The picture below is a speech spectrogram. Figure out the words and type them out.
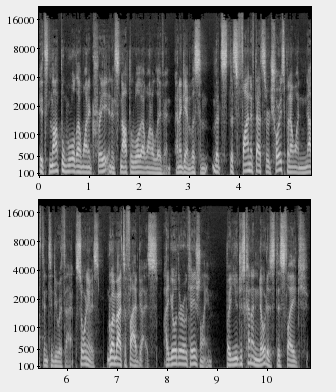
It's not the world I want to create, and it's not the world I want to live in. And again, listen, that's that's fine if that's their choice, but I want nothing to do with that. So, anyways, going back to Five Guys, I go there occasionally, but you just kind of notice this like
